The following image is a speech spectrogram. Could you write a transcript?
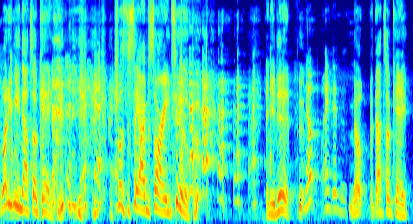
What do you mean that's okay? You're supposed to say I'm sorry too. And you did it. Nope, I didn't. Nope, but that's okay.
